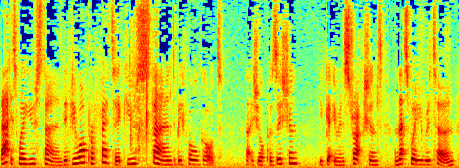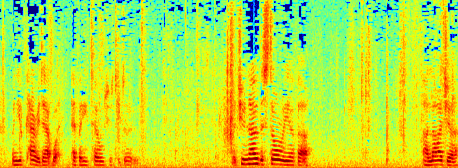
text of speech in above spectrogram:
that is where you stand. If you are prophetic, you stand before God. That is your position. You get your instructions, and that's where you return when you've carried out whatever He tells you to do. But you know the story of uh, Elijah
